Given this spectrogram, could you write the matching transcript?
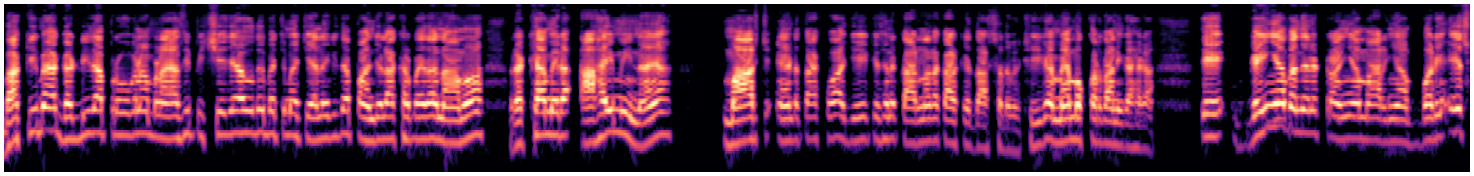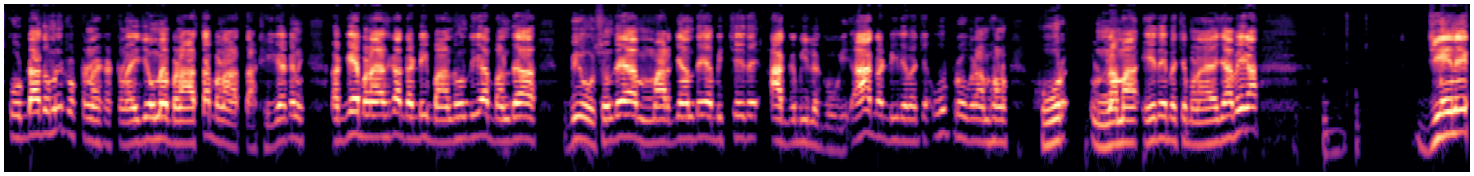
ਬਾਕੀ ਮੈਂ ਗੱਡੀ ਦਾ ਪ੍ਰੋਗਰਾਮ ਬਣਾਇਆ ਸੀ ਪਿੱਛੇ ਜਾ ਉਹਦੇ ਵਿੱਚ ਮੈਂ ਚੈਲੰਜ ਕੀਤਾ 5 ਲੱਖ ਰੁਪਏ ਦਾ ਨਾਮ ਰੱਖਿਆ ਮੇਰਾ, ਆਹੀ ਮਹੀਨਾ ਆ। ਮਾਰਚ ਐਂਡ ਤੱਕ ਵਾ ਜੇ ਕਿਸੇ ਨੇ ਕਰਨਾ ਤਾਂ ਕਰਕੇ ਦੱਸ ਦੇਵੇ, ਠੀਕ ਹੈ ਮੈਂ ਮੁੱਕਰਦਾ ਨਹੀਂ ਹੈਗਾ। ਤੇ ਗਈਆਂ ਬੰਦਿਆਂ ਨੇ ਟਰਾਈਆਂ ਮਾਰੀਆਂ ਬੜੀ ਇਹ ਸਕੋਡਾ ਤੋਂ ਵੀ ਨਹੀਂ ਟੁੱਟਣਾ, ਟੱਟਣਾ ਜੋ ਮੈਂ ਬਣਾਤਾ ਬਣਾਤਾ, ਠੀਕ ਹੈ ਕਿ ਨਹੀਂ? ਅੱਗੇ ਬਣਾਇਆ ਸੀਗਾ, ਗੱਡੀ ਬੰਦ ਹੁੰਦੀ ਆ, ਬੰਦਾ ਬੇਹੋਸ਼ ਹੁੰਦੇ ਆ, ਮਰ ਜਾਂਦੇ ਆ, ਵਿੱਚੇ ਤੇ ਅੱਗ ਵੀ ਲੱਗੂਗੀ। ਆਹ ਗੱਡੀ ਦੇ ਵਿੱਚ ਉਹ ਪ੍ਰੋਗਰਾਮ ਹੁਣ ਹੋਰ ਨਵਾਂ ਇਹਦੇ ਵਿੱਚ ਬਣਾਇਆ ਜਾਵੇਗਾ। ਜਿਹਨੇ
